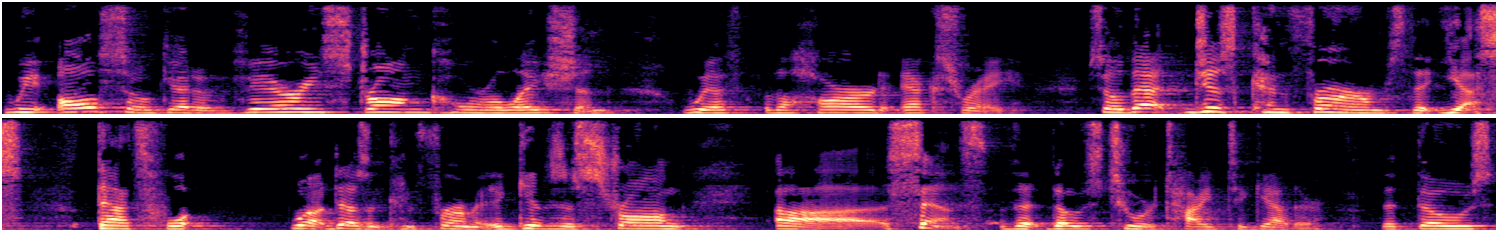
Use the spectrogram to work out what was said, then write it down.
we also get a very strong correlation with the hard X-ray. So that just confirms that, yes, that's what, well, it doesn't confirm it. It gives a strong uh, sense that those two are tied together, that those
